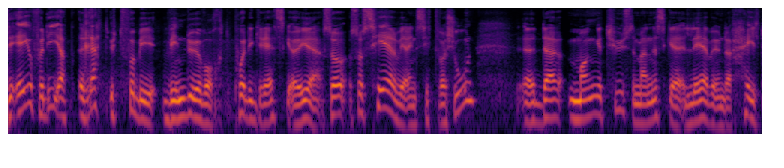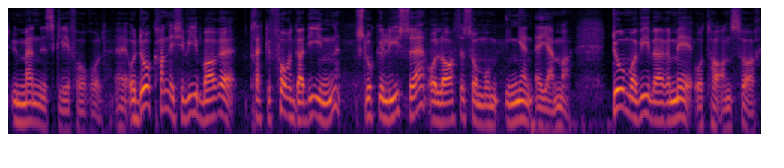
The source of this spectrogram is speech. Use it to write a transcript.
Det er jo fordi at rett utenfor vinduet vårt på de greske øyer, så, så ser vi en situasjon eh, der mange tusen mennesker lever under helt umenneskelige forhold. Eh, og Da kan ikke vi bare trekke for gardinen, slukke lyset og late som om ingen er hjemme. Da må vi være med og ta ansvar.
